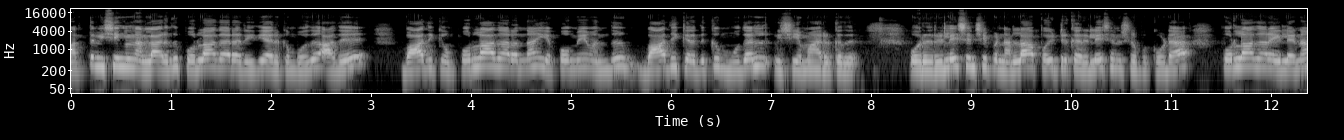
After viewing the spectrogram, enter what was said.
மற்ற விஷயங்கள் நல்லா இருந்து பொருளாதார ரீதியாக இருக்கும்போது அது பாதிக்கும். பொருளாதாரம் தான் எப்போவுமே வந்து பாதிக்கிறதுக்கு முதல் விஷயமா இருக்குது. ஒரு ரிலேஷன்ஷிப் நல்லா போயிட்டுருக்க ரிலேஷன்ஷிப்பு கூட பொருளாதாரம் இல்லைன்னா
